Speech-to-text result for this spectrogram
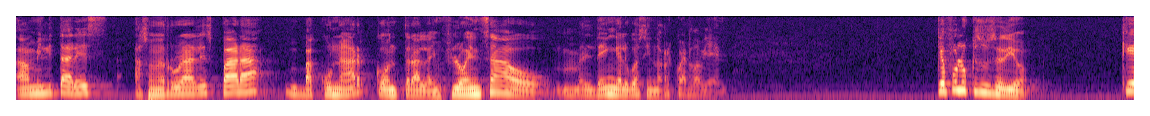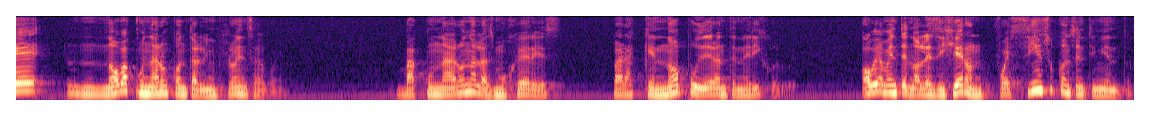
a militares a zonas rurales para vacunar contra la influenza o el dengue, algo así, no recuerdo bien. ¿Qué fue lo que sucedió? Que no vacunaron contra la influenza, güey. Vacunaron a las mujeres para que no pudieran tener hijos, güey. Obviamente no les dijeron, fue sin su consentimiento.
